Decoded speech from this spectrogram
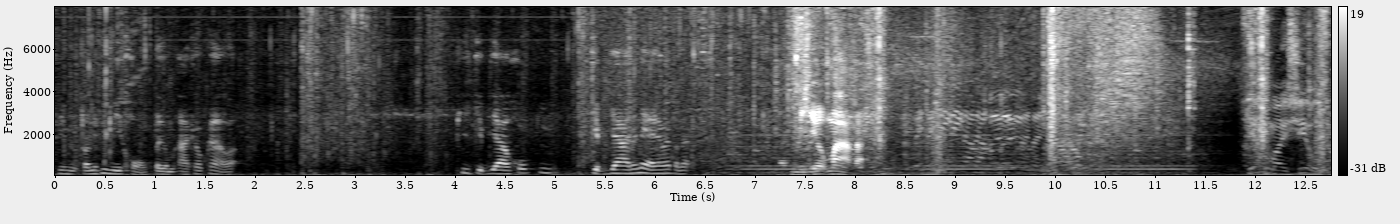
พี่มีตอนนี้พี่มีของเติม R99 อะพี่เก็บยาครบเก็บยาแน่ๆใช่ไหมตอนนี้มีเยอะมากอะ Giving my shield to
